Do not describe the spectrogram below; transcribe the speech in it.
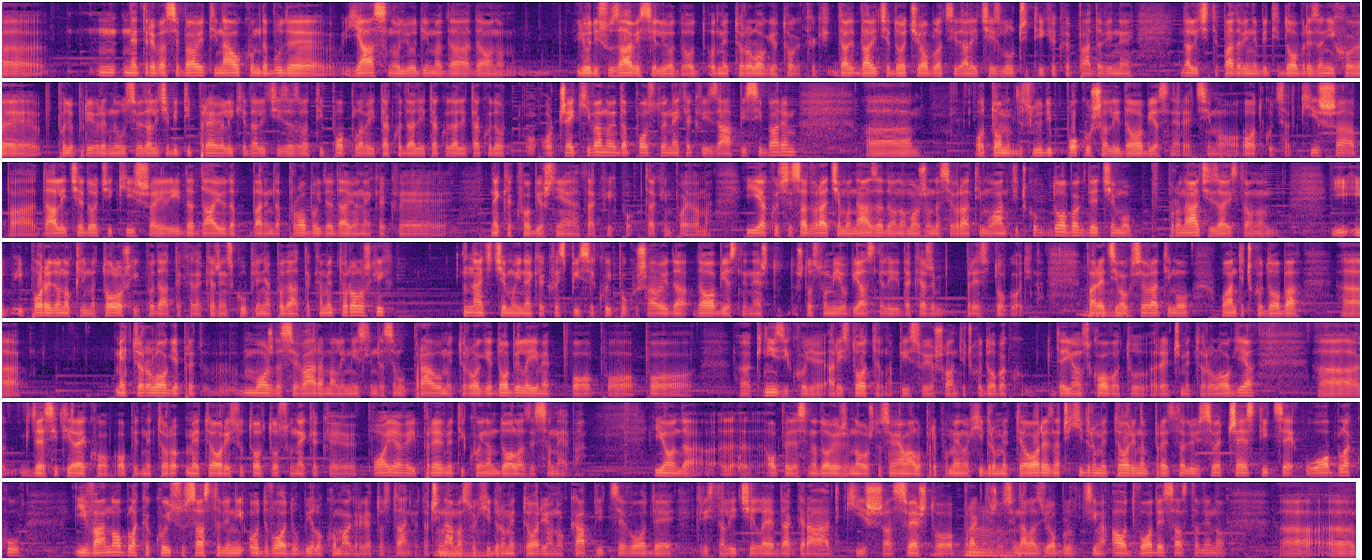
ne treba se baviti naukom da bude jasno ljudima da, da ono, ljudi su zavisili od, od, od meteorologije, od toga kak, da, da li će doći oblaci, da li će izlučiti kakve padavine, da li će te padavine biti dobre za njihove poljoprivredne useve, da li će biti prevelike, da li će izazvati poplave i tako dalje i tako dalje, tako da očekivano je da postoje nekakvi zapisi barem, uh, o tome gde su ljudi pokušali da objasne recimo otkud sad kiša, pa da li će doći kiša ili da daju, da, barem da probaju da daju nekakve nekakve objašnjenja takvih, takvim pojavama. I ako se sad vraćamo nazad, ono, možemo da se vratimo u antičko doba gde ćemo pronaći zaista ono, i, i, i pored ono klimatoloških podataka, da kažem skupljenja podataka meteoroloških, naći ćemo i nekakve spise koji pokušavaju da, da objasne nešto što smo mi objasnili, da kažem, pre 100 godina. Pa mm. recimo, ako se vratimo u antičko doba, a, meteorologije, pred, možda se varam, ali mislim da sam u pravu, meteorologije dobila ime po, po, po knjizi koju je Aristotel napisao još u antičko doba, gde je on skovao tu reč meteorologija, a, gde si ti rekao, opet meteor, meteori su to, to su nekakve pojave i predmeti koji nam dolaze sa neba i onda opet da se nadovežem na ovo što sam ja malo prepomenuo hidrometeore, znači hidrometeori nam predstavljaju sve čestice u oblaku i van oblaka koji su sastavljeni od vode u bilo kom agregato stanju. Znači nama su mm. hidrometeori ono kapljice vode, kristalići leda, grad, kiša, sve što praktično se mm. nalazi u oblacima, a od vode je sastavljeno a, a,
